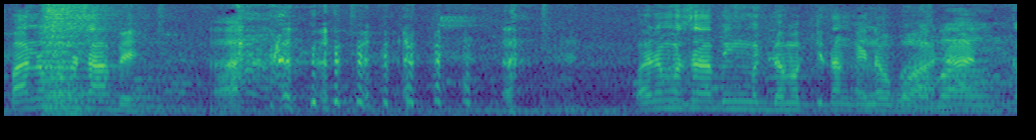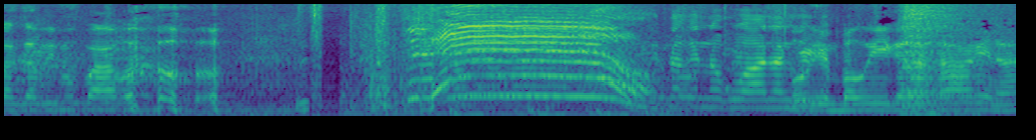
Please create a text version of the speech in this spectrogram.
Paano mo nasabi? Ah. Paano mo sabing magdamag kitang Ano kinukuhanan? Kagabi mo pa ako. Kita kinukuhanan kagabi. bawi ka na sa akin ha.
